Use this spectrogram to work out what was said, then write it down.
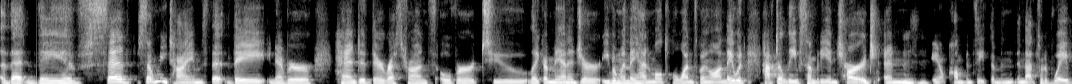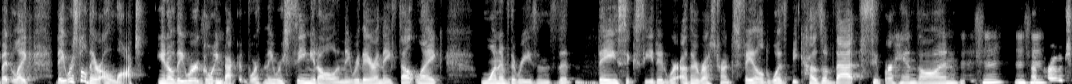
that they have said so many times that they never handed their restaurants over to like a manager. Even when they had multiple ones going on they would have to leave somebody in charge and mm-hmm. you know compensate them in, in that sort of way. But like they were still there a lot. You know they were going back and forth and they were seeing it all and they were there and they felt like one of the reasons that they succeeded where other restaurants failed was because of that super hands-on mm-hmm, mm-hmm. approach.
